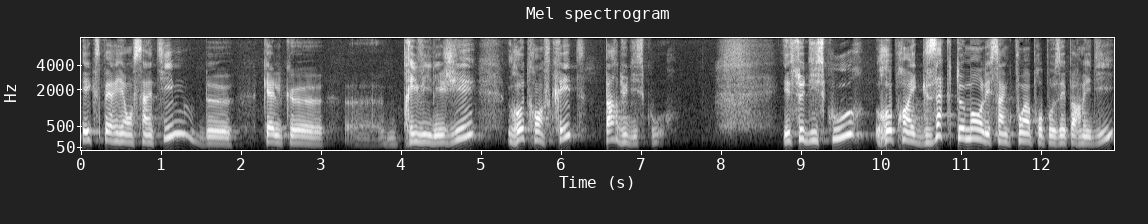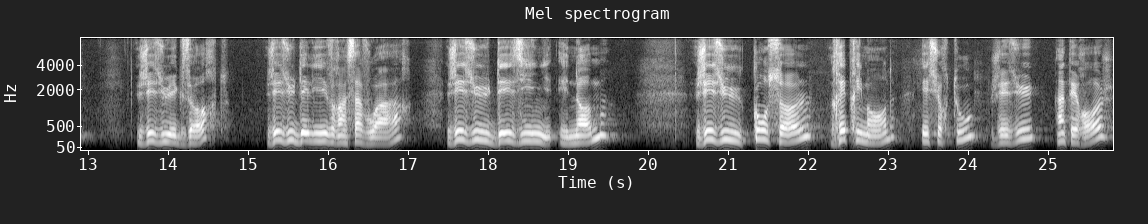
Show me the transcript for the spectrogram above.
expérience intime de quelques euh, privilégiés retranscrite par du discours. Et ce discours reprend exactement les cinq points proposés par Mehdi. Jésus exhorte, Jésus délivre un savoir, Jésus désigne et nomme, Jésus console, réprimande, et surtout, Jésus interroge.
